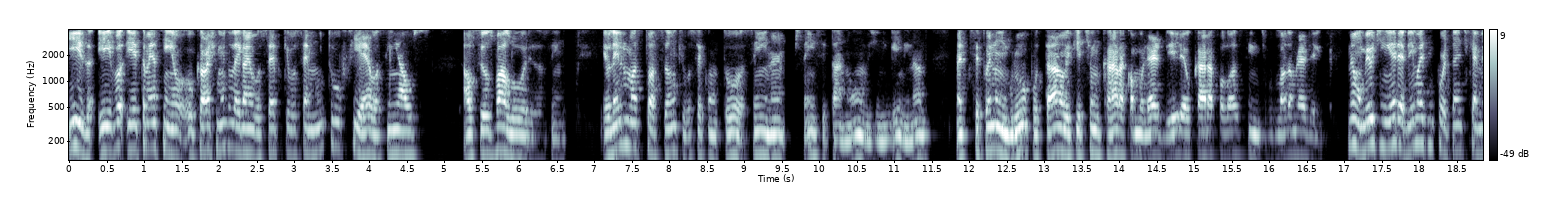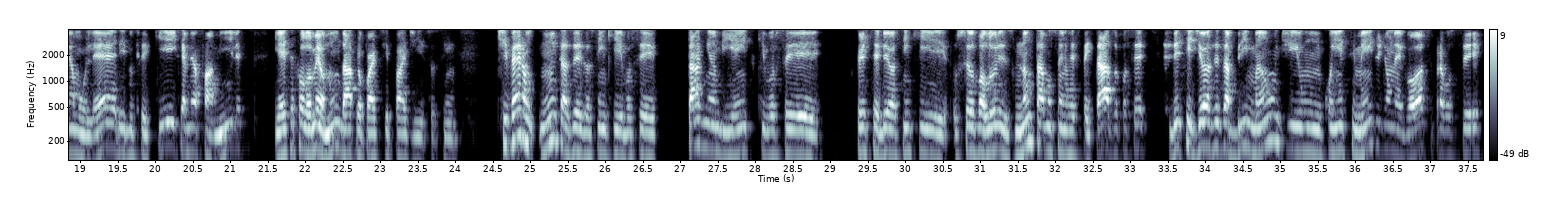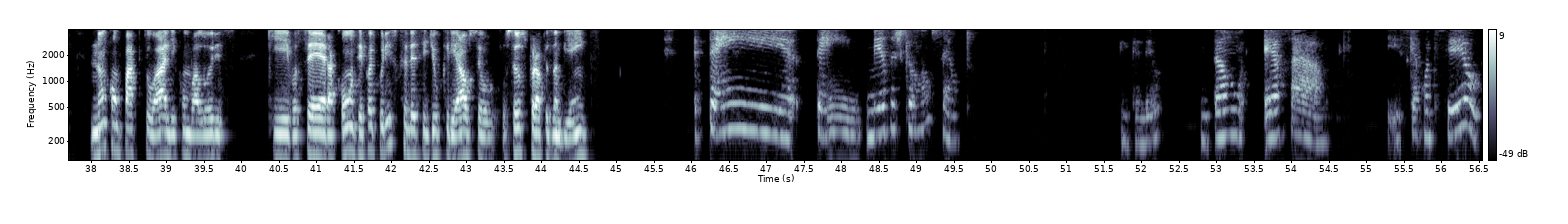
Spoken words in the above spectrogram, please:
Isa, e, e também assim, o, o, que eu acho muito legal em você é porque você é muito fiel, assim, aos, aos seus valores, assim. Eu lembro uma situação que você contou, assim, né? Sem citar nomes de ninguém nem nada, mas que você foi num grupo tal e que tinha um cara com a mulher dele, aí o cara falou assim, tipo, do lado da mulher dele: não, meu dinheiro é bem mais importante que a minha mulher e não sei o que, que a minha família. E aí você falou, meu, não dá para eu participar disso, assim. Tiveram muitas vezes, assim, que você estava em ambientes que você percebeu, assim, que os seus valores não estavam sendo respeitados, ou você decidiu, às vezes, abrir mão de um conhecimento de um negócio para você não compactuar ali com valores que você era contra, e foi por isso que você decidiu criar o seu, os seus próprios ambientes? Tem, tem mesas que eu não sento. Entendeu? Então, essa isso que aconteceu,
